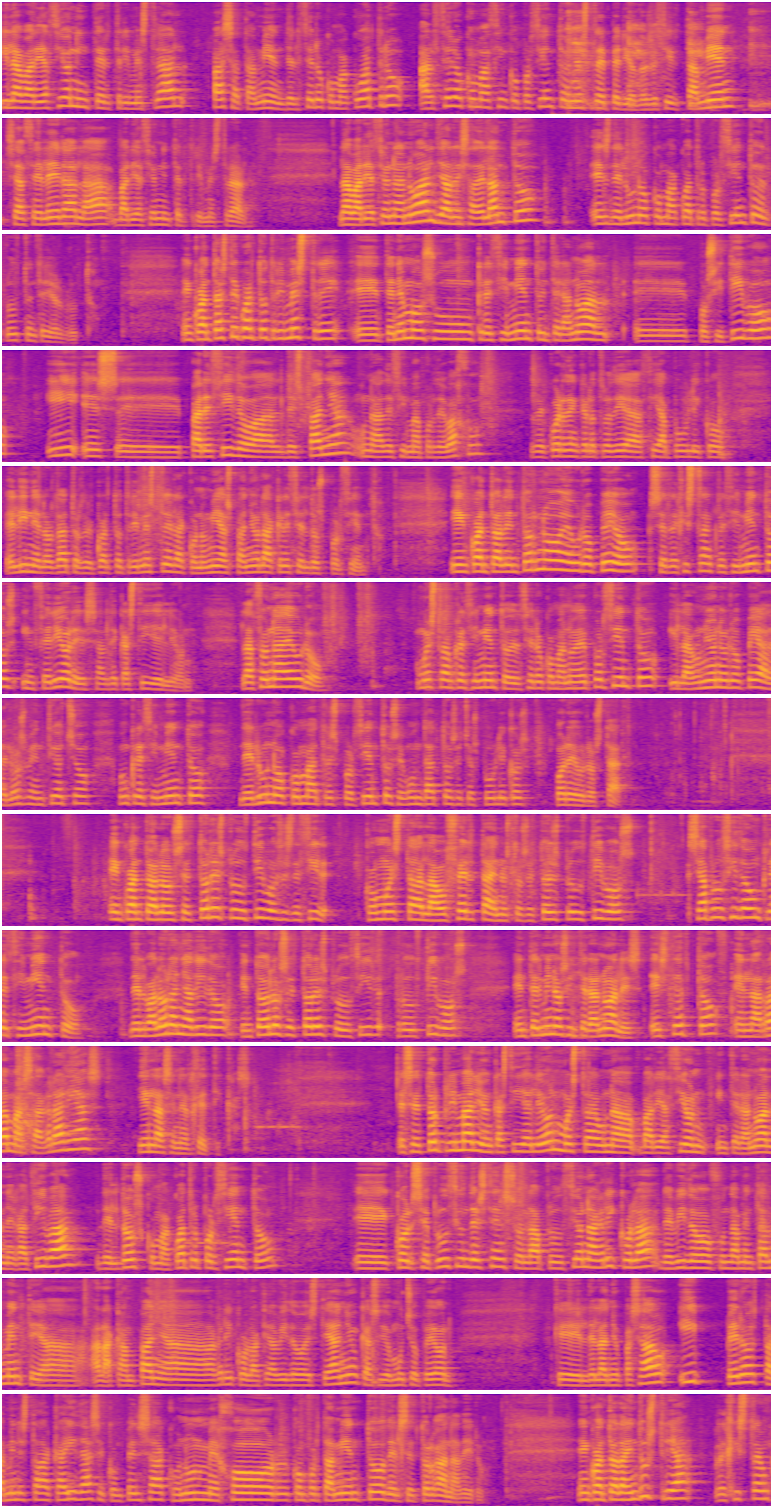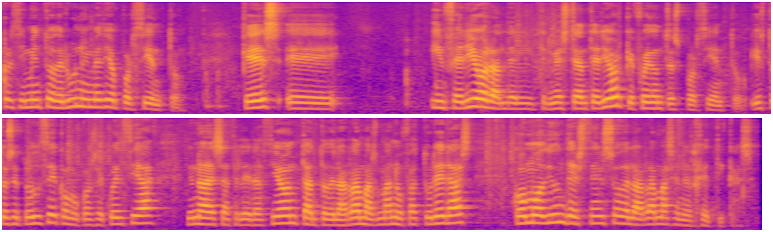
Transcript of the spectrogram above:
Y la variación intertrimestral pasa también del 0,4 al 0,5% en este periodo, es decir, también se acelera la variación intertrimestral. La variación anual, ya les adelanto, es del 1,4% del Producto Interior Bruto. En cuanto a este cuarto trimestre, eh, tenemos un crecimiento interanual eh, positivo y es eh, parecido al de España, una décima por debajo. Recuerden que el otro día hacía público el INE los datos del cuarto trimestre, la economía española crece el 2%. Y en cuanto al entorno europeo, se registran crecimientos inferiores al de Castilla y León. La zona euro muestra un crecimiento del 0,9% y la Unión Europea de los 28 un crecimiento del 1,3% según datos hechos públicos por Eurostat. En cuanto a los sectores productivos, es decir, cómo está la oferta en nuestros sectores productivos, se ha producido un crecimiento del valor añadido en todos los sectores productivos en términos interanuales, excepto en las ramas agrarias y en las energéticas. El sector primario en Castilla y León muestra una variación interanual negativa del 2,4%. Eh, se produce un descenso en la producción agrícola debido fundamentalmente a, la campaña agrícola que ha habido este año, que ha sido mucho peor que el del año pasado, y, pero también esta caída se compensa con un mejor comportamiento del sector ganadero. En cuanto a la industria, registra un crecimiento del 1,5% que es eh, inferior al del trimestre anterior, que fue de un 3%. Y esto se produce como consecuencia de una desaceleración tanto de las ramas manufactureras como de un descenso de las ramas energéticas.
